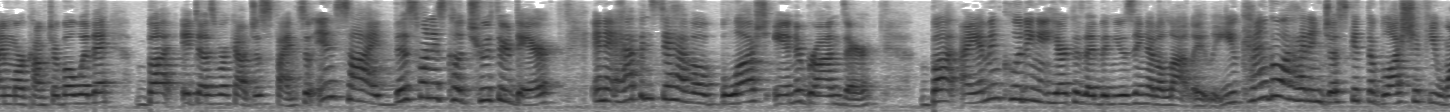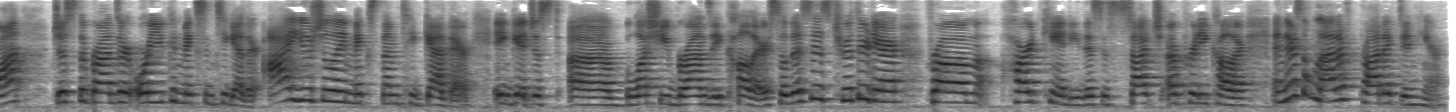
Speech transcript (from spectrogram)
I'm more comfortable with it but it does work out just fine so inside this one is called Truth or Dare and it happens to have a blush and a bronzer but I am including it here because I've been using it a lot lately. You can go ahead and just get the blush if you want, just the bronzer, or you can mix them together. I usually mix them together and get just a blushy bronzy color. So this is Truth or Dare from Hard Candy. This is such a pretty color. And there's a lot of product in here.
